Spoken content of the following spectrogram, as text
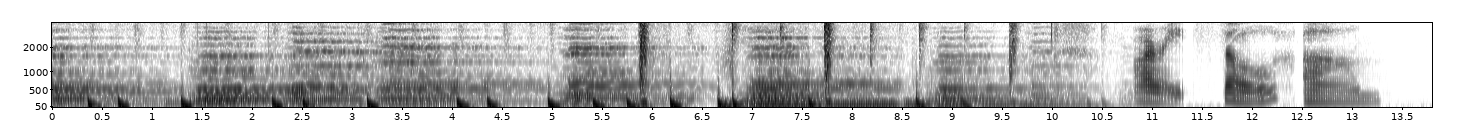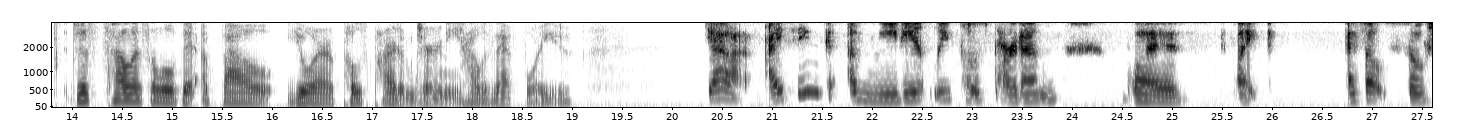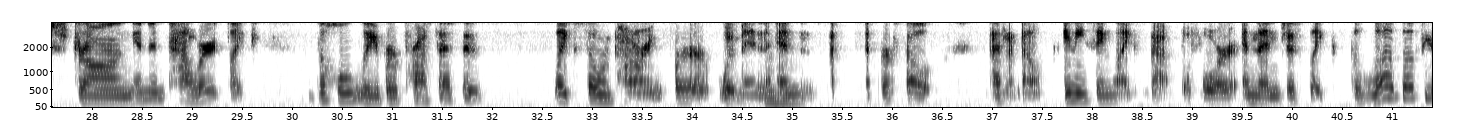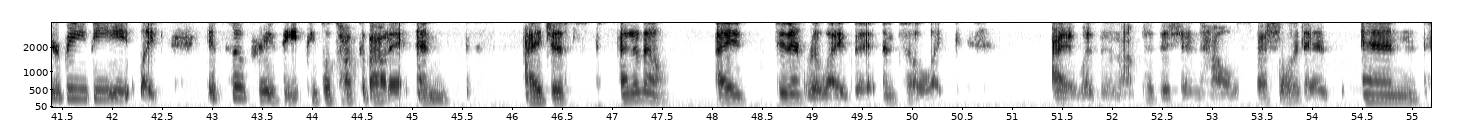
great show. So, um, just tell us a little bit about your postpartum journey. How was that for you? Yeah, I think immediately postpartum was like, I felt so strong and empowered. Like, the whole labor process is like so empowering for women. Mm-hmm. And I never felt, I don't know, anything like that before. And then just like the love of your baby. Like, it's so crazy. People talk about it, and I just, I don't know. I didn't realize it until like I was in that position, how special it is. And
